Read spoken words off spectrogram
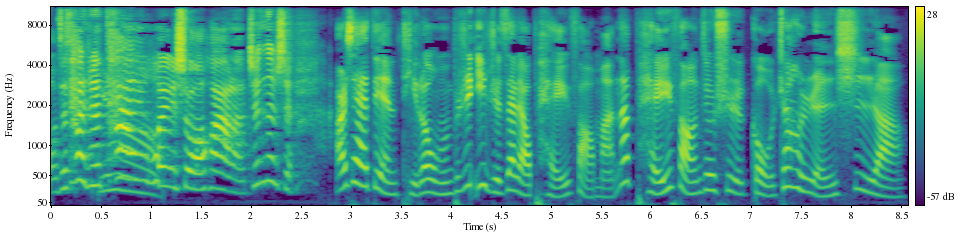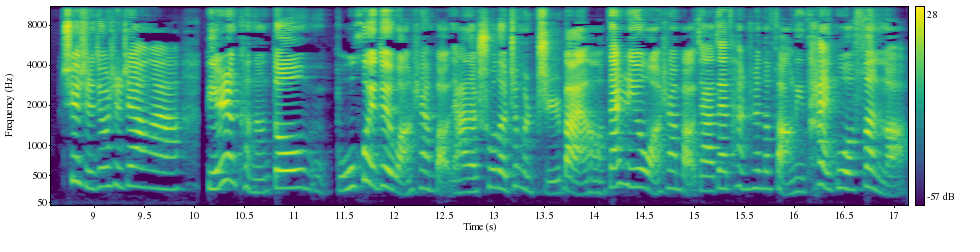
我觉得他觉得太会说话了，真的是。而且还点题了，我们不是一直在聊陪房吗？那陪房就是狗仗人势啊，确实就是这样啊。别人可能都不会对王善保家的说的这么直白啊，但是因为王善保家在探春的房里太过分了，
